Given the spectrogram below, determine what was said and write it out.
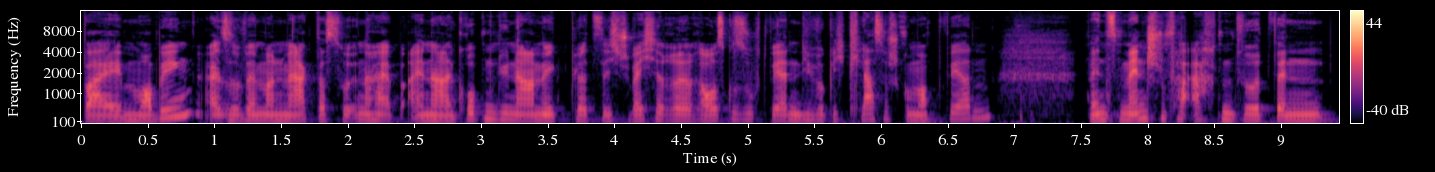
bei Mobbing. Also wenn man merkt, dass so innerhalb einer Gruppendynamik plötzlich Schwächere rausgesucht werden, die wirklich klassisch gemobbt werden. Wenn es menschenverachtend wird, wenn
